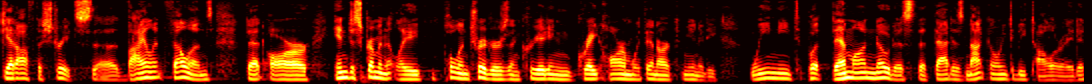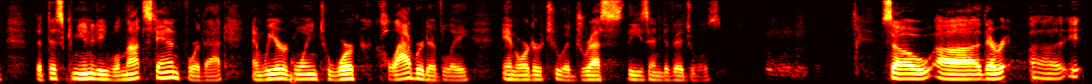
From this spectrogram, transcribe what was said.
get off the streets. Uh, violent felons that are indiscriminately pulling triggers and creating great harm within our community. We need to put them on notice that that is not going to be tolerated, that this community will not stand for that, and we are going to work collaboratively in order to address these individuals. So uh, there, uh, it,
